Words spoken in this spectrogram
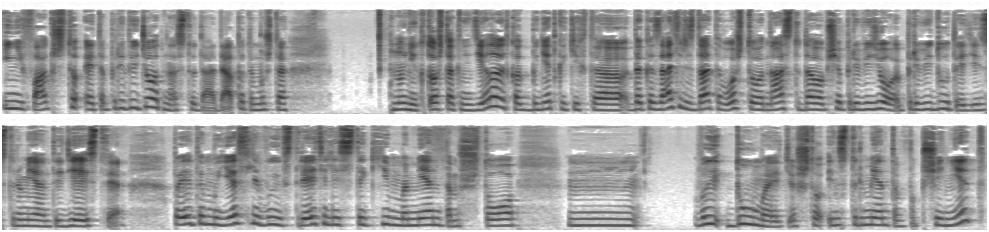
и не факт, что это приведет нас туда, да, потому что ну, никто ж так не делает, как бы нет каких-то доказательств, да, того, что нас туда вообще привезет, приведут эти инструменты, действия. Поэтому, если вы встретились с таким моментом, что м- вы думаете, что инструментов вообще нет,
